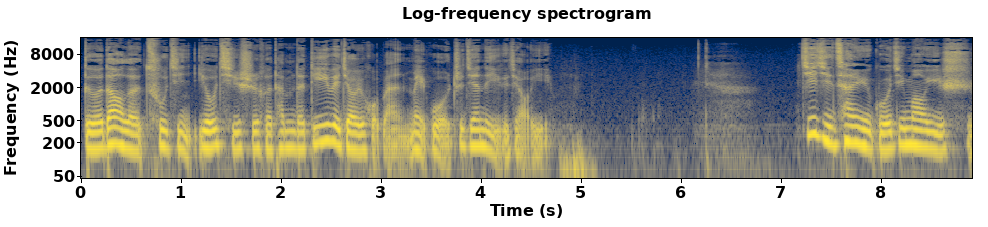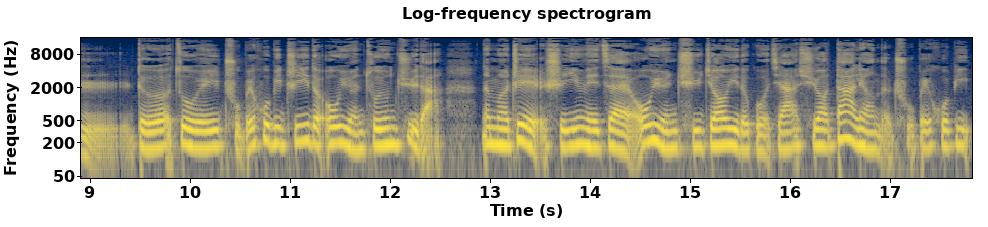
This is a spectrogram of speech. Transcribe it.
得到了促进，尤其是和他们的第一位交易伙伴美国之间的一个交易。积极参与国际贸易，使得作为储备货币之一的欧元作用巨大。那么，这也是因为在欧元区交易的国家需要大量的储备货币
